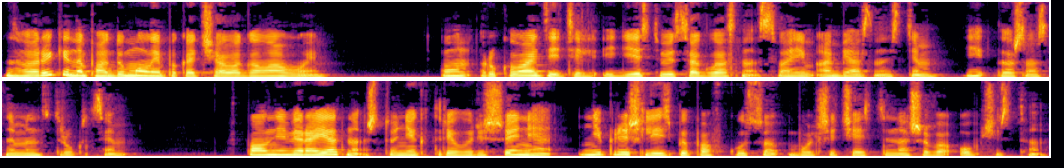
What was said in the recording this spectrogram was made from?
Зворыкина подумала и покачала головой. Он руководитель и действует согласно своим обязанностям и должностным инструкциям. Вполне вероятно, что некоторые его решения не пришлись бы по вкусу большей части нашего общества.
